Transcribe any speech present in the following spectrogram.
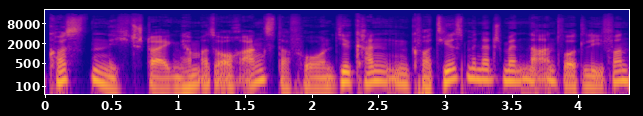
Kosten nicht steigen? Die haben also auch Angst davor. Und hier kann ein Quartiersmanagement eine Antwort liefern.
